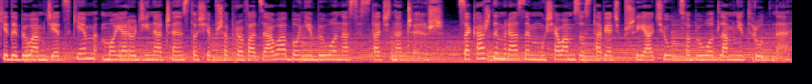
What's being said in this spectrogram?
Kiedy byłam dzieckiem, moja rodzina często się przeprowadzała, bo nie było nas stać na czynsz. Za każdym razem musiałam zostawiać przyjaciół, co było dla mnie trudne.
